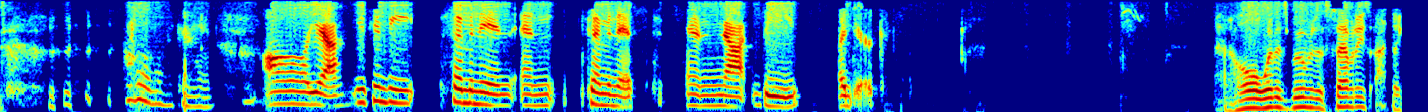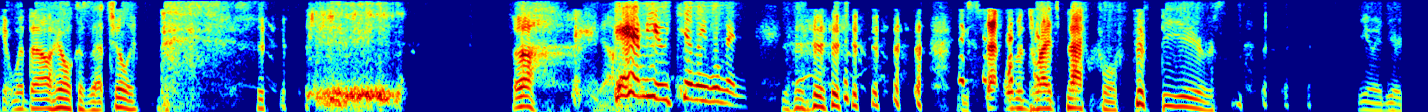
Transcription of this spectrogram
oh my god. Oh yeah, you can be feminine and feminist and not be a jerk. That whole women's movement in the seventies, I think it went downhill because of that chili. uh, yeah. Damn you, chili woman! you set women's rights back for fifty years. you and your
